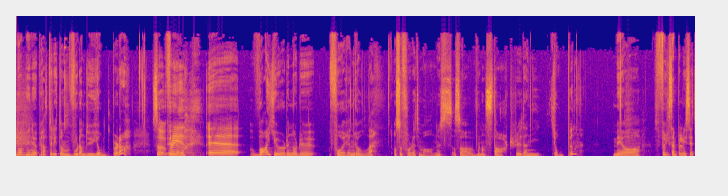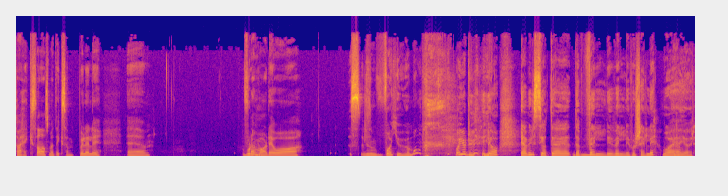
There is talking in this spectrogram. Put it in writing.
nå begynner vi å prate litt om hvordan du jobber, da. Så fordi Ja. eh, Hva gjør du når du får en rolle, og så får du et manus? Altså, hvordan starter du den jobben? Med å For eksempel hvis vi tar heksa da, som et eksempel, eller eh, Hvordan var det å liksom, Hva gjør man? Hva gjør du? ja, jeg vil si at det, det er veldig, veldig forskjellig hva jeg gjør.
